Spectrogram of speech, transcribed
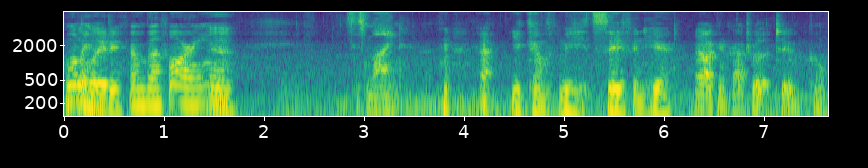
woman lady. from before. Yeah. yeah. This is mine. You come with me. It's safe in here. Oh, I can crouch with it too. Cool.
